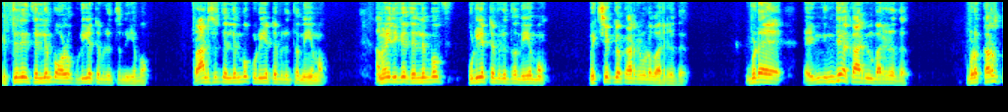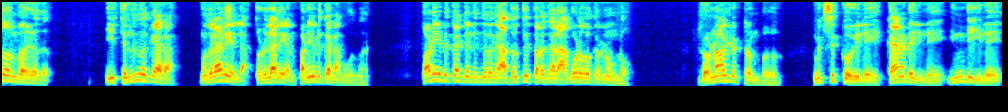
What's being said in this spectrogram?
ഇറ്റലി ചെല്ലുമ്പോൾ ഉള്ള കുടിയേറ്റ വിരുദ്ധ നിയമം. ഫ്രാൻസിൽ ചെല്ലുമ്പോൾ കുടിയേറ്റ വിരുദ്ധ നിയമം. അമേരിക്ക ചെല്ലുമ്പോൾ കുടിയേറ്റ വിരുദ്ധ നിയമം. മെക്സിക്കോക്കാരനോട് വരരുത്. ഇവിടെ ഇന്ത്യക്കാരൻ വരരുത്. ഇവിടെ കറുത്തവൻ വരരുത്. ഈ ചെല്ലുന്നക്കാരാ മുതലാളിയല്ല തൊഴിലാളിയാണ് പണിയെടുക്കാനാണ് പോകുന്നത്. പണിയെടുക്കാൻ ചെല്ലുന്നവനെ അതിർത്തി തടഞ്ഞാൽ ആഗോളവൽക്കരണം ഉണ്ടോ? ഡൊണാൾഡ് ട്രംപ് മെക്സിക്കോയിലെ കാനഡയിലെ ഇന്ത്യയിലെ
